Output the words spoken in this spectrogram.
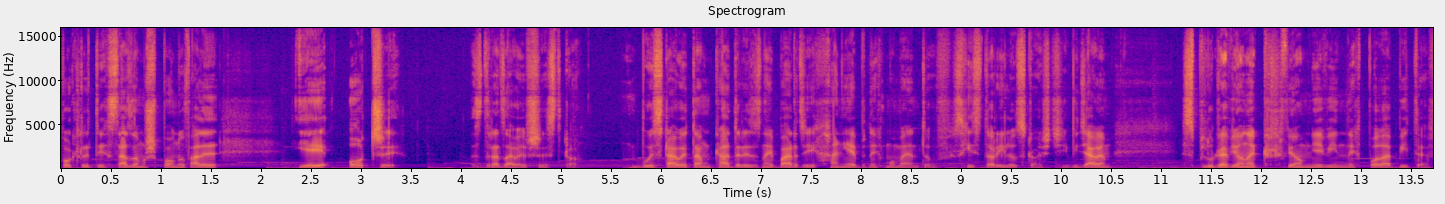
pokrytych sadzą szponów, ale jej oczy zdradzały wszystko. Błyskały tam kadry z najbardziej haniebnych momentów z historii ludzkości. Widziałem splugawione krwią niewinnych pola bitew,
